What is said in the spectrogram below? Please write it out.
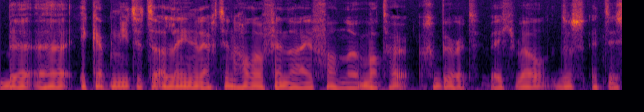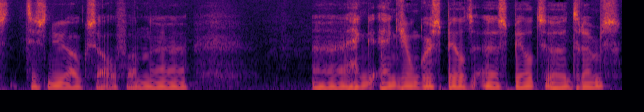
be- eh, ik heb niet het alleenrecht in Hallo Vendai van eh, wat er gebeurt, weet je wel. Dus het is, het is nu ook zo van... eh, Henk, Henk Jonker speelt, speelt drums.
